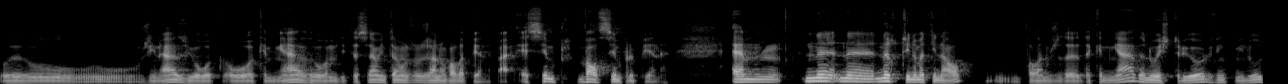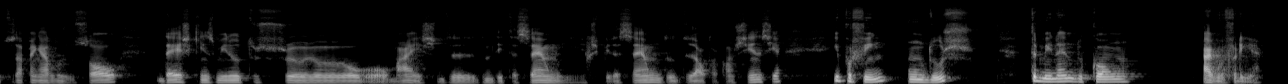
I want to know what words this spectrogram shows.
o, o, ginásio ou a, ou a, caminhada ou a meditação, então já não vale a pena. É sempre, vale sempre a pena. Um, na, na, na rotina matinal, falamos da, da, caminhada no exterior, 20 minutos, a apanhar luz do sol, 10, 15 minutos uh, ou, ou mais de, de, meditação e respiração, de, de autoconsciência, e por fim, um duche, terminando com água fria.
